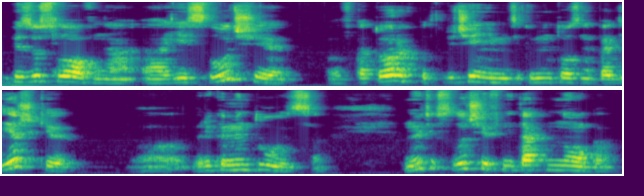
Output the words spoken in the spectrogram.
Безусловно, а, есть случаи, в которых подключение медикаментозной поддержки рекомендуется. Но этих случаев не так много.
